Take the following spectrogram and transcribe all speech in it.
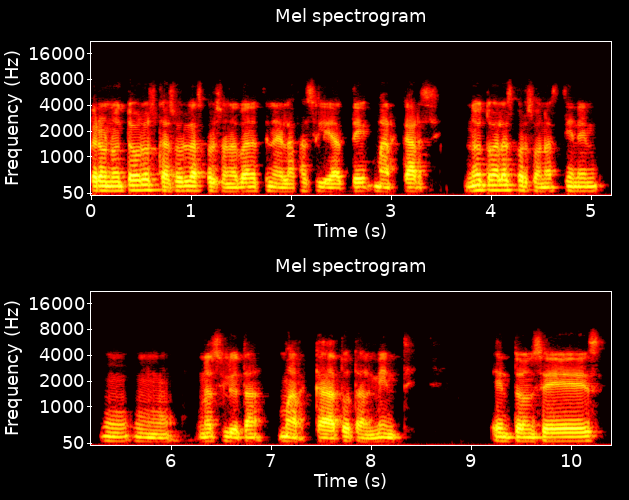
pero no en todos los casos las personas van a tener la facilidad de marcarse. No todas las personas tienen una silueta marcada totalmente. Entonces,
